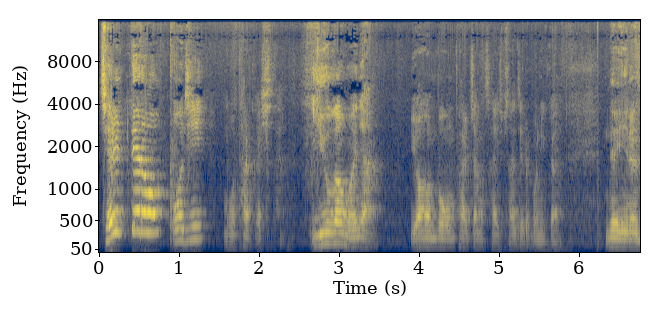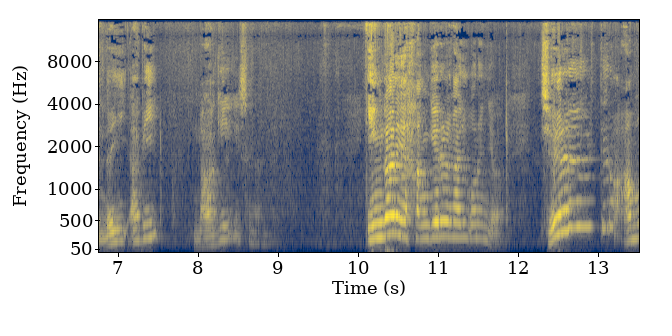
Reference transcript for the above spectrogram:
절대로 오지 못할 것이다. 이유가 뭐냐? 요한복음 8장 44절을 보니까 너희는 너희 아비 마귀에게서 난다. 인간의 한계를 가지고는요, 절대로 아무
